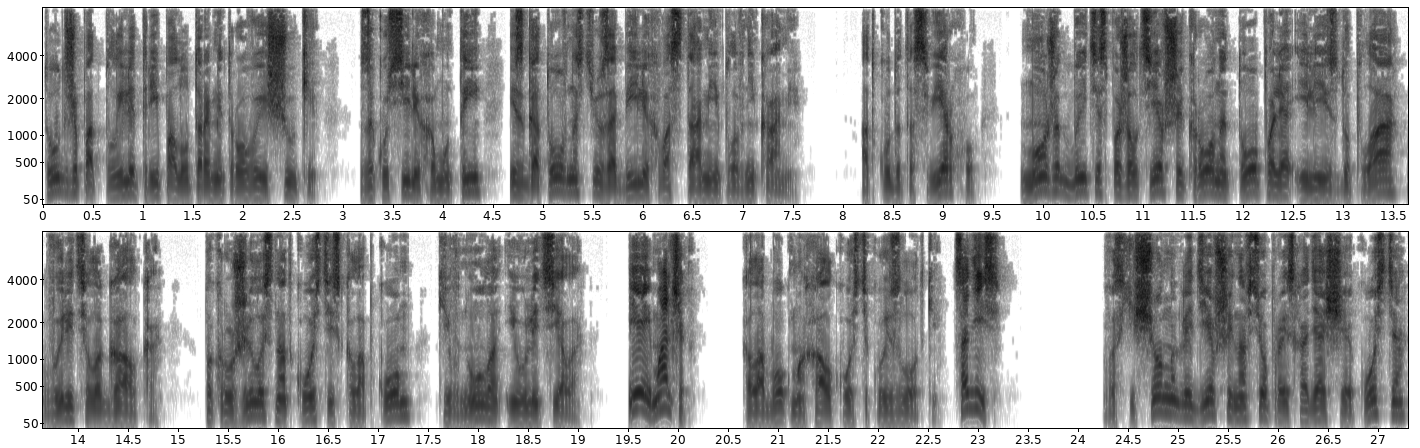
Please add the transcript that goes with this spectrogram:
Тут же подплыли три полутораметровые щуки, закусили хомуты и с готовностью забили хвостами и плавниками. Откуда-то сверху, может быть, из пожелтевшей кроны тополя или из дупла, вылетела галка, покружилась над Костей с колобком, кивнула и улетела. «Эй, мальчик!» Колобок махал Костику из лодки. «Садись!» Восхищенно глядевший на все происходящее Костя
